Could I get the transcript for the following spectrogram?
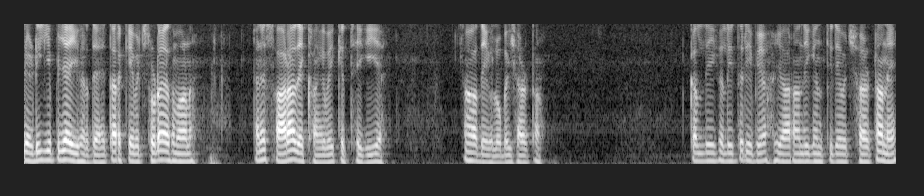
ਰੇੜੀ ਜੀ ਭਜਾਈ ਫਿਰਦੇ ਆ, ਇਹ ਧਰ ਕੇ ਵਿੱਚ ਥੋੜਾ ਜਿਹਾ ਸਮਾਨ। ਕਹਿੰਦੇ ਸਾਰਾ ਦੇਖਾਂਗੇ ਬਈ ਕਿੱਥੇ ਕੀ ਹੈ ਆਹ ਦੇਖ ਲਓ ਬਈ ਸ਼ਰਟਾਂ। ਕੱਲੀ ਕੱਲੀ ਧਰੀ ਪਿਆ ਹਜ਼ਾਰਾਂ ਦੀ ਗਿਣਤੀ ਦੇ ਵਿੱਚ ਸ਼ਰਟਾਂ ਨੇ।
